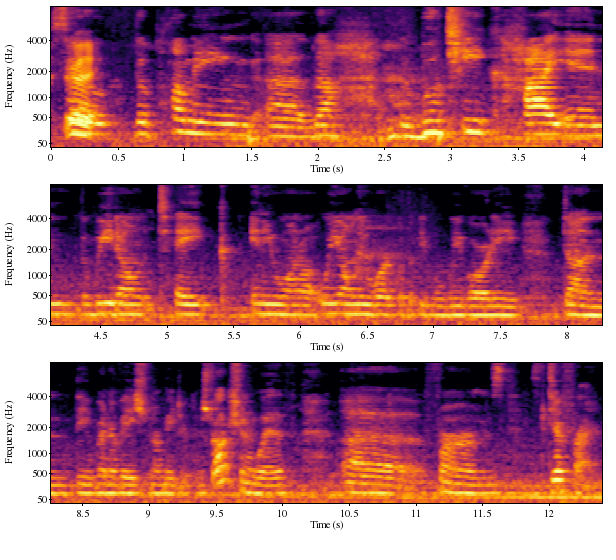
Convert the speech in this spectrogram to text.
So right. the plumbing, uh, the the boutique high end, we don't take anyone. We only work with the people we've already done the renovation or major construction with. Uh, firms, it's different,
